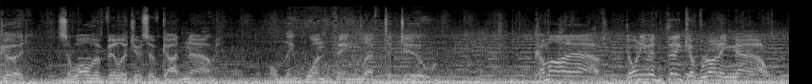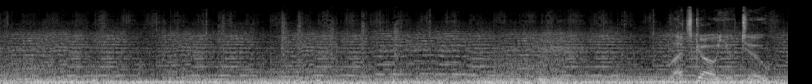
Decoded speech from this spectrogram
Good. So all the villagers have gotten out. Only one thing left to do. Come on out! Don't even think of running now! Let's go, you two.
